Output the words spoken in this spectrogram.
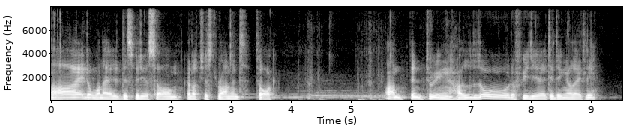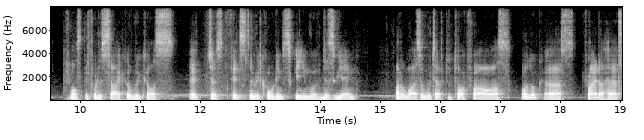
I don't want to edit this video, so I'm gonna just run and talk. I've been doing a lot of video editing lately. Mostly for the cycle because it just fits the recording scheme with this game. Otherwise I would have to talk for hours. Oh look, a Strider hat.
